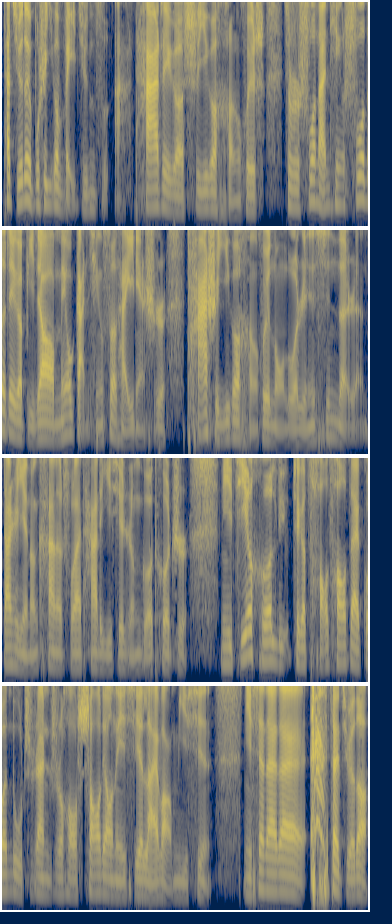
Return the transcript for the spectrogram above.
他绝对不是一个伪君子啊，他这个是一个很会，就是说难听说的这个比较没有感情色彩一点是，他是一个很会笼络人心的人，但是也能看得出来他的一些人格特质。你结合这个曹操在官渡之战之后烧掉那些来往密信，你现在在 在觉得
